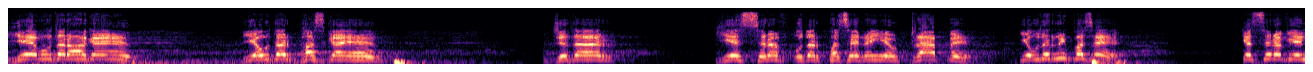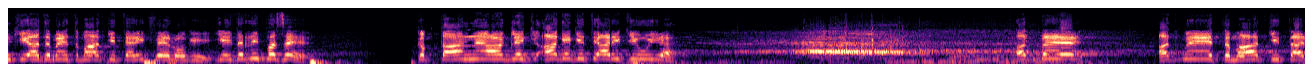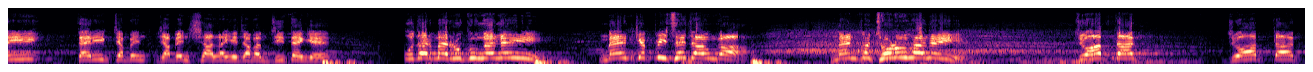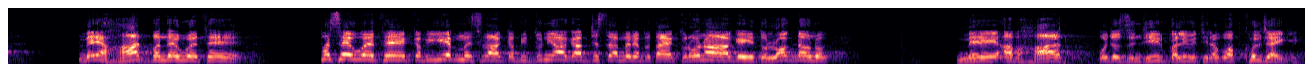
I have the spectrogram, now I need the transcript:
ये उधर आ गए हैं। ये उधर फंस गए हैं। जिधर ये सिर्फ़ उधर फंसे नहीं है ट्रैप में। ये उधर नहीं फंसे कि सिर्फ़ ये इनकी आदम एतमाद की तहरीक फेल होगी। ये इधर नहीं फंसे। कप्तान ने आगे की आगे की तैयारी की हुई है। अदम अदम एतमाद की तारीख तहरीक जब जब इंशाल्लाह ये जब हम जीतेंगे उधर मैं रुकूँगा नहीं। मैं इनके पीछे जाऊँगा। मैं इनको छोड़ूँगा नहीं। जो अब तक, जो अब तक मेरे हाथ बंधे हुए थे, फंसे हुए थे, कभी ये मसला, कभी दुनिया का, अब जिस तरह मैंने बताया, कोरोना आ गई तो लॉकडाउन हो मेरे अब हाथ, वो जो जंजीर बली हुई थी ना, वो अब खुल जाएगी।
